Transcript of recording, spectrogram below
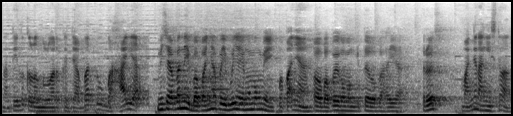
Nanti lu kalau ngeluar ke jabat lu bahaya. Ini siapa nih? Bapaknya apa ibunya yang ngomong nih? Bapaknya, Oh, bapaknya ngomong gitu, bahaya. Terus? emaknya nangis doang.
